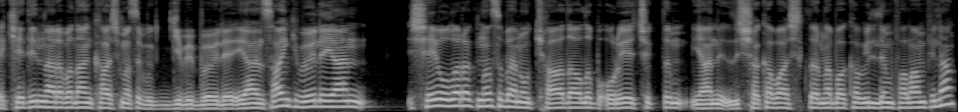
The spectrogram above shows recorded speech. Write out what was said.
ya kedinin arabadan kaçması gibi böyle. Yani sanki böyle yani şey olarak nasıl ben o kağıdı alıp oraya çıktım yani şaka başlıklarına bakabildim falan filan.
